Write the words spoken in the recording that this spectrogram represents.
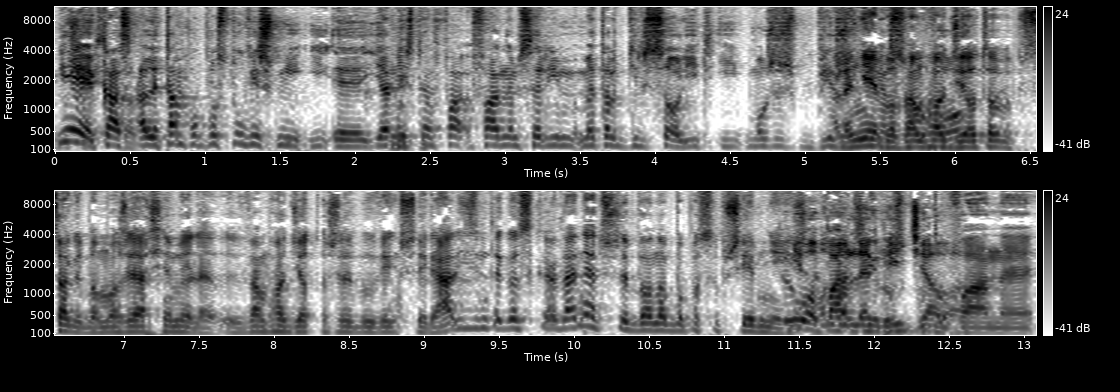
Nie, Kas, ale tam po prostu, uwierz mi, y, ja nie jestem fa fanem serii Metal Gear Solid i możesz wierzyć Ale nie, bo wam słowo. chodzi o to, sorry, bo może ja się mylę. Wam chodzi o to, żeby był większy realizm tego skradania, czy żeby ono było po prostu przyjemniejsze? Było bardziej lepiej działa. rozbudowane,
